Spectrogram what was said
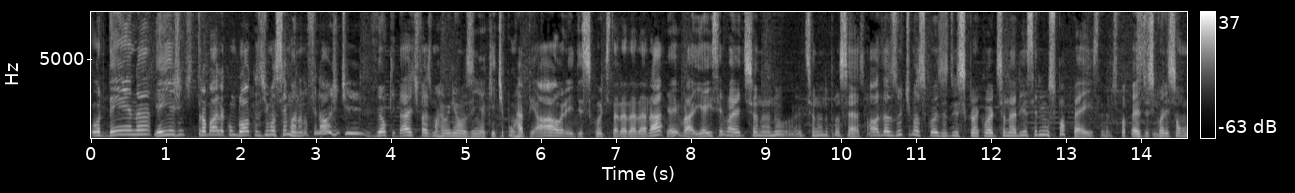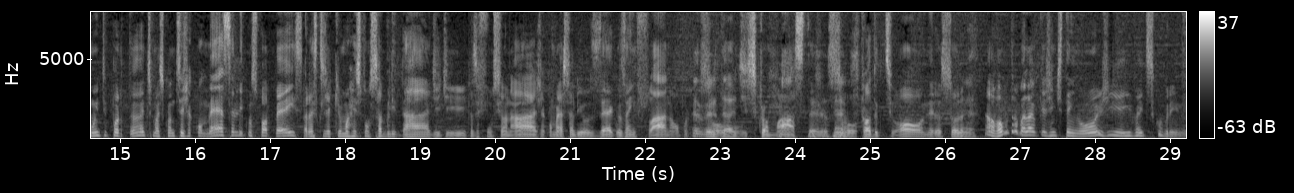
ordena e aí a gente trabalha com blocos de uma semana. No final a gente vê o que dá, a gente faz uma reuniãozinha aqui, tipo um happy hour e discute, tararara, e aí vai. E aí você vai adicionando, adicionando o processo. Uma das últimas coisas do Scrum que eu adicionaria seriam os papéis, né? Os papéis do Scrum são muito importantes, mas quando você já começa ali com os papéis, parece que já cria uma responsabilidade de fazer funcionar, já começa ali os egos a inflar, não, porque é eu verdade. sou Scrum Master, eu sou o Product Owner, eu sou... É. Não, vamos trabalhar com o que a gente tem hoje e aí vai descobrindo.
